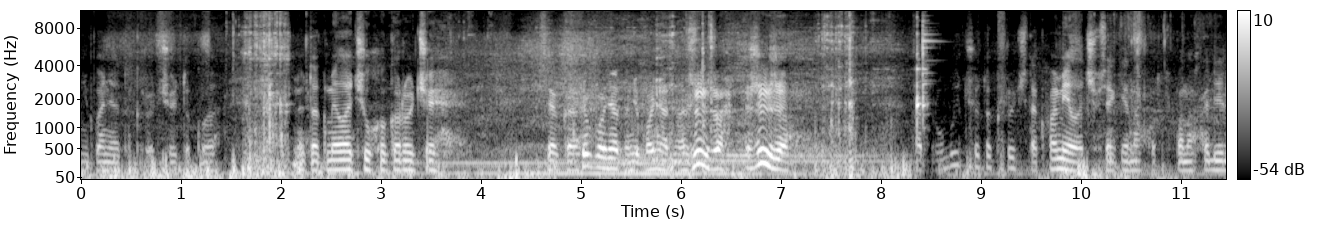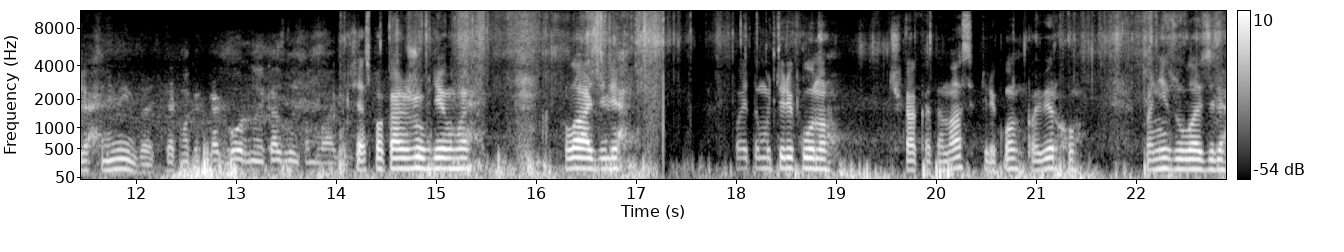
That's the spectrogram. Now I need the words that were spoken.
непонятно, короче, что это такое. Ну так, мелочуха, короче, всякая. Все понятно, непонятно. Жижа. Жижа. Что-то, короче, так, по мелочи всякие находки понаходили. Сними, блядь, как, мы, как горные козлы там лагерь. Сейчас покажу, где мы лазили по этому террикону. Как это нас, террикон поверху, по низу лазили.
